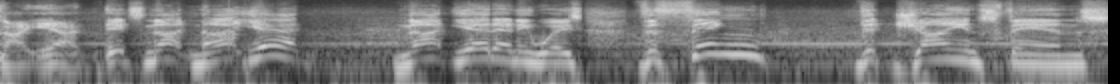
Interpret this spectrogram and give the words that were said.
Not yet. It's not. Not yet. Not yet, anyways. The thing that Giants fans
